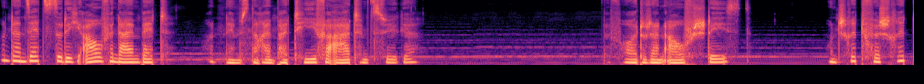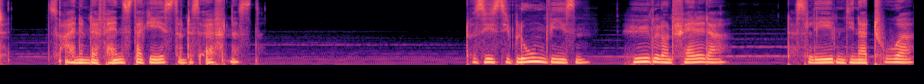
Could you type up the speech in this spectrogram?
Und dann setzt du dich auf in deinem Bett und nimmst noch ein paar tiefe Atemzüge, bevor du dann aufstehst und Schritt für Schritt zu einem der Fenster gehst und es öffnest. Du siehst die Blumenwiesen, Hügel und Felder, das Leben, die Natur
